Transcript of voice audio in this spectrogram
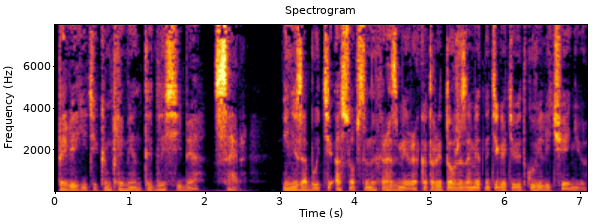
Приберегите комплименты для себя, сэр, и не забудьте о собственных размерах, которые тоже заметно тяготеют к увеличению.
